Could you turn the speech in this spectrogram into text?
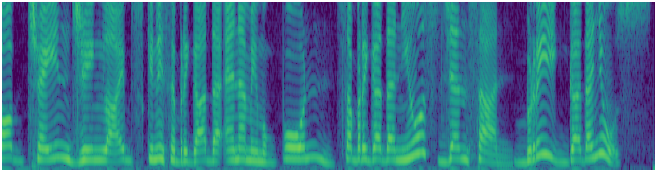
of changing lives kini sa Brigada Enemy Mugpon sa Brigada News Jensen. Brigada News.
